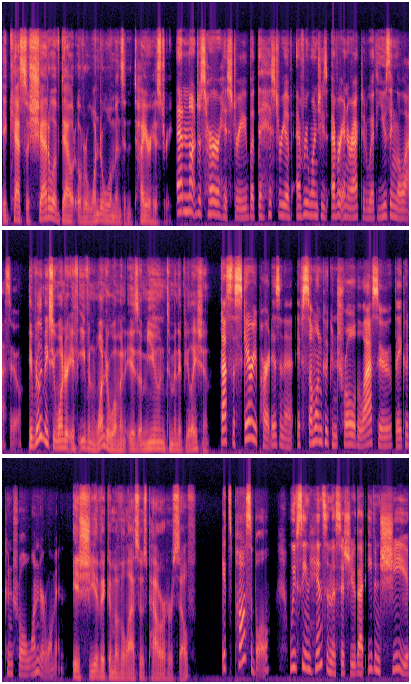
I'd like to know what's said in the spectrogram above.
It casts a shadow of doubt over Wonder Woman's entire history. And not just her history, but the history of everyone she's ever interacted with using the lasso. It really makes you wonder if even Wonder Woman is immune to manipulation. That's the scary part, isn't it? If someone could control the lasso, they could control Wonder Woman. Is she a victim of the lasso's power herself? It's possible. We've seen hints in this issue that even she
